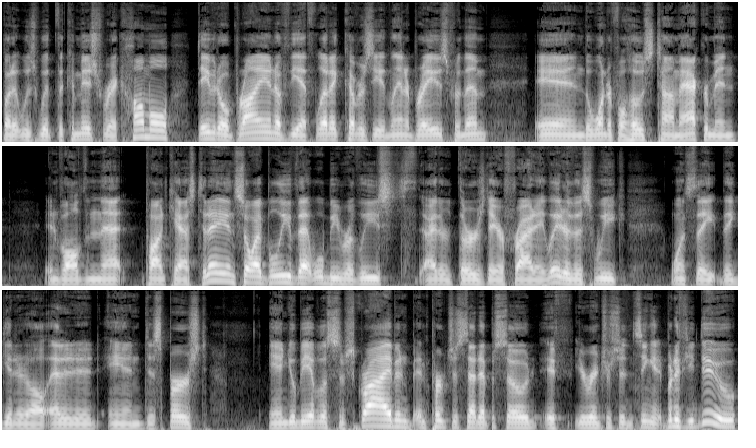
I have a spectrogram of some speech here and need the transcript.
but it was with the commish Rick Hummel. David O'Brien of The Athletic covers the Atlanta Braves for them and the wonderful host Tom Ackerman involved in that podcast today. And so I believe that will be released either Thursday or Friday later this week once they, they get it all edited and dispersed. And you'll be able to subscribe and, and purchase that episode if you're interested in seeing it. But if you do,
